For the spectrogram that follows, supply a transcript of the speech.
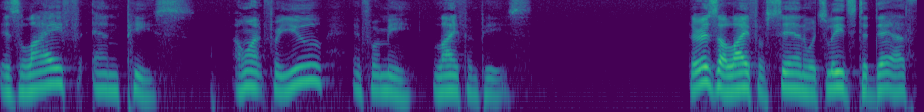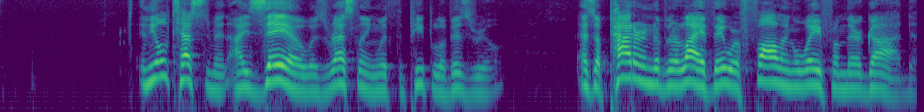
is life and peace. I want for you and for me life and peace. There is a life of sin which leads to death. In the Old Testament, Isaiah was wrestling with the people of Israel. As a pattern of their life, they were falling away from their God.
